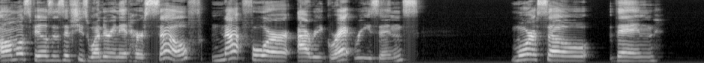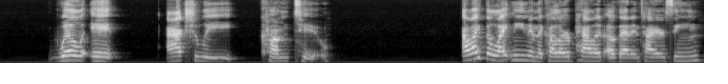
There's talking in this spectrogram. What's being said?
almost feels as if she's wondering it herself, not for I regret reasons, more so than will it actually come to. I like the lightning and the color palette of that entire scene.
